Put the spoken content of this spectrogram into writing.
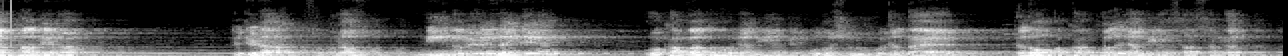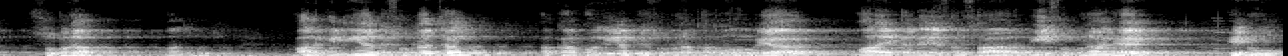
ਅੱਖਾਂ ਦੇ ਨਾਲ ਤੇ ਜਿਹੜਾ ਸੁਪਨਾ ਨੀਂਦ ਵੇਲੇ ਲੈਂਦੇ ਆ, ਉਹ ਅੱਖਾਂ ਬੰਦ ਹੋ ਜਾਂਦੀਆਂ ਤੇ ਉਦੋਂ ਸ਼ੁਰੂ ਹੋ ਜਾਂਦਾ ਹੈ। ਜਦੋਂ ਅੱਖਾਂ ਖੁੱਲ ਜਾਂਦੀਆਂ ਸਤ ਸੰਗਤ, ਸੁਪਨਾ ਬੰਦ ਹੋ ਜਾਂਦਾ ਹੈ। ਬੰਦ ਕੀਤੀਆਂ ਤੇ ਸੁਪਨਾ ਚਾਲੂ, ਅੱਖਾਂ ਖੁੱਲੀਆਂ ਤੇ ਸੁਪਨਾ ਖਤਮ ਹੋ ਗਿਆ। ਮਹਾਰਾਜ ਕਹਿੰਦੇ ਸੰਸਾਰ ਵੀ ਸੁਪਨਾ ਹੈ। ਇਹਨੂੰ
